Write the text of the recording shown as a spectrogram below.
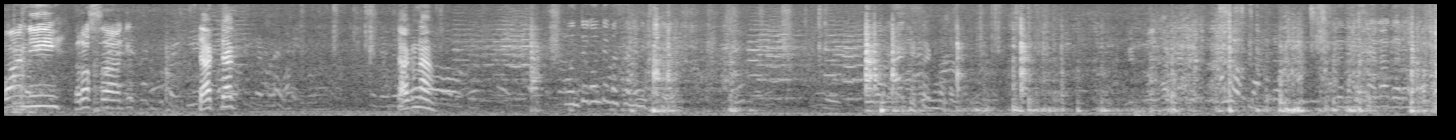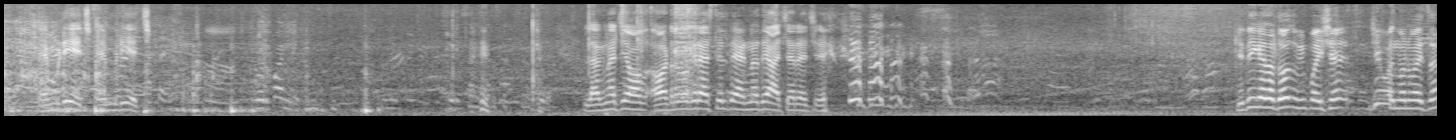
पाणी रस्सा टाक टाक. टाक ना. कोणते कोणते मसाले मिक्स केले? चिकन मसाला गरम मसाला आणि M D H M D H लग्नाचे ऑर्डर वगैरे असतील तर यांना दे आचार्याचे. किती घेता तो तुम्ही पैसे? जेवण बनवायचं?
